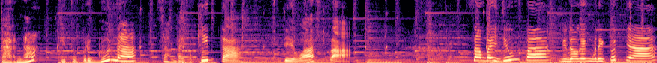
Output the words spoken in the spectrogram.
Karena itu berguna sampai kita dewasa. Sampai jumpa di dongeng berikutnya.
